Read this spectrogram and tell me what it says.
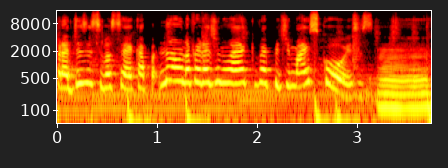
Para dizer se você é capaz. Não, na verdade não é que vai pedir mais coisas. ah,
